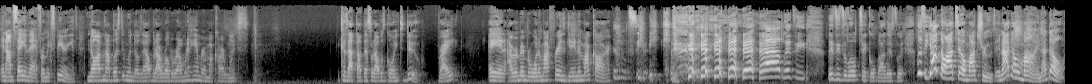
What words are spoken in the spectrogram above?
And I'm saying that from experience. No, I've not busted windows out, but I rode around with a hammer in my car once because I thought that's what I was going to do, right? And I remember one of my friends getting in my car I don't see me. Lindsay, Lindsay's a little tickled by this one. Listen, y'all know I tell my truth, and I don't mind. I don't,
